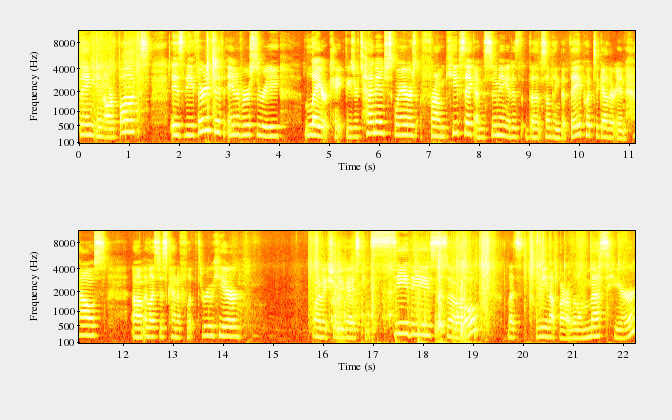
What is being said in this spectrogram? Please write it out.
thing in our box is the 35th anniversary layer cake. These are 10 inch squares from Keepsake. I'm assuming it is the something that they put together in house. Um, and let's just kind of flip through here. I want to make sure you guys can see these. So let's clean up our little mess here.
